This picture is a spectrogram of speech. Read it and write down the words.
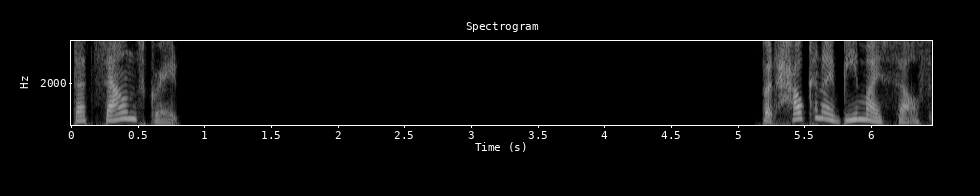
That sounds great. But how can I be myself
